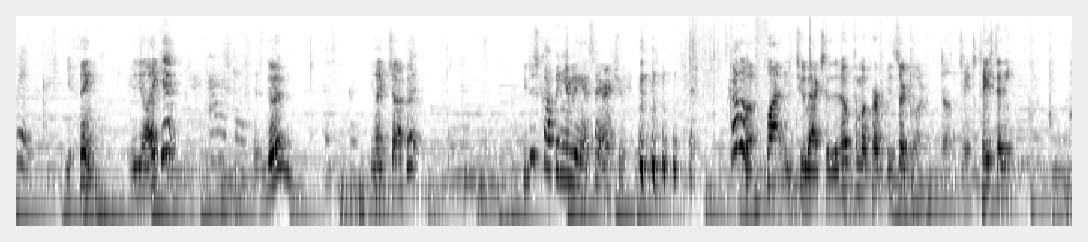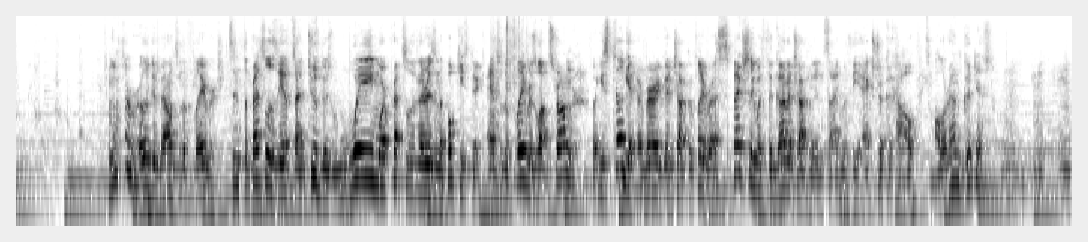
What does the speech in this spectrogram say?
Pink. You think? Do you like it? Okay. It's good? It's good. You like chocolate? You're just copying everything I say, aren't you? it's kind of a flattened tube actually. They don't come out perfectly circular. Doesn't change the taste any. And that's a really good balance of the flavors. Since the pretzel is the outside tube, there's way more pretzel than there is in a Pocky stick, and so the flavor's a lot stronger. But you still get a very good chocolate flavor, especially with the Ghana chocolate inside with the extra cacao. It's all around goodness. Mm, mm, mm,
